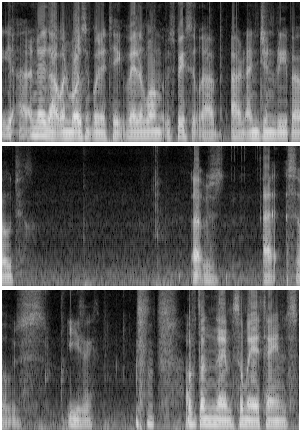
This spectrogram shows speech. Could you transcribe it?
Yeah, I knew that one wasn't going to take very long. It was basically a, an engine rebuild. That was it, so it was easy. I've done them so many times.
